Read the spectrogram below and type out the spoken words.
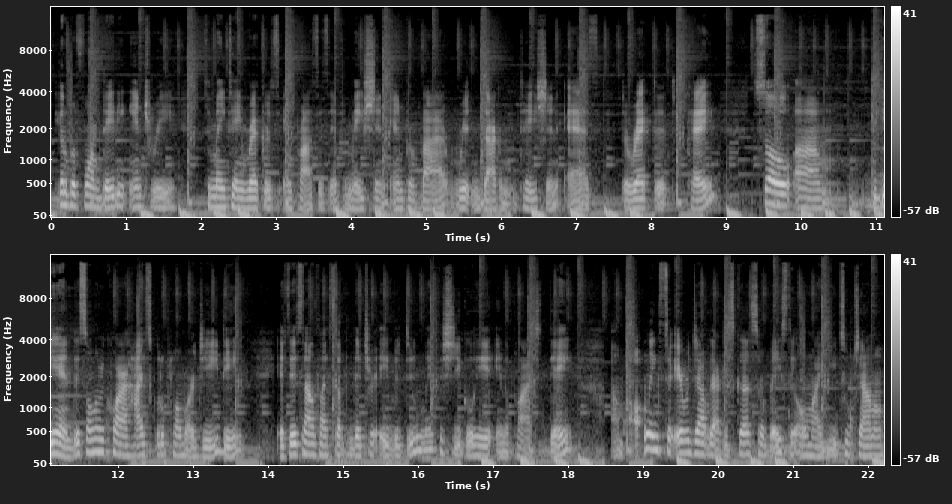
You're going to perform data entry to maintain records and process information and provide written documentation as directed. Okay. So, um, again, this only requires high school diploma or GED. If this sounds like something that you're able to do, make sure you go ahead and apply today. Um, all links to every job that I discuss are basically on my YouTube channel.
